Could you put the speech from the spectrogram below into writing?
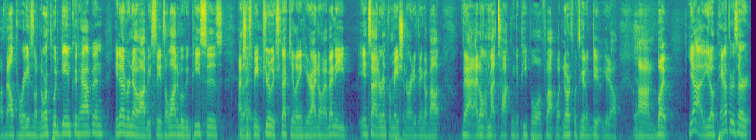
a Valparaiso Northwood game could happen. You never know. Obviously, it's a lot of moving pieces. That's just me purely speculating here. I don't have any insider information or anything about that. I don't. I'm not talking to people about what Northwood's going to do. You know, Yeah. um, but yeah, you know, Panthers are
